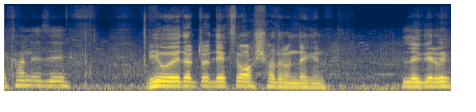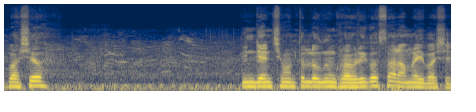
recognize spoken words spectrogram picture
এখানে যে ভিউ ওয়েদারটা দেখছে অসাধারণ, দেখেন। লেগের ওই পাশে ইন্ডিয়ান সীমান্তের লোকজন ঘোরাঘুরি করছে আর আমরা এই পাশে।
